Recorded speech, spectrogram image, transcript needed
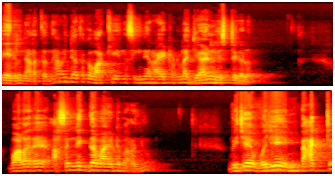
പേരിൽ നടത്തുന്ന അതിന്റെ അകത്തൊക്കെ വർക്ക് ചെയ്യുന്ന സീനിയർ ആയിട്ടുള്ള ജേർണലിസ്റ്റുകളും വളരെ അസന്നിഗ്ധമായിട്ട് പറഞ്ഞു വിജയ വലിയ ഇമ്പാക്റ്റ്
